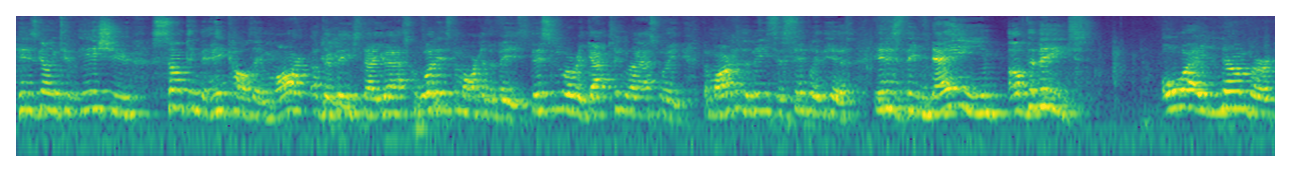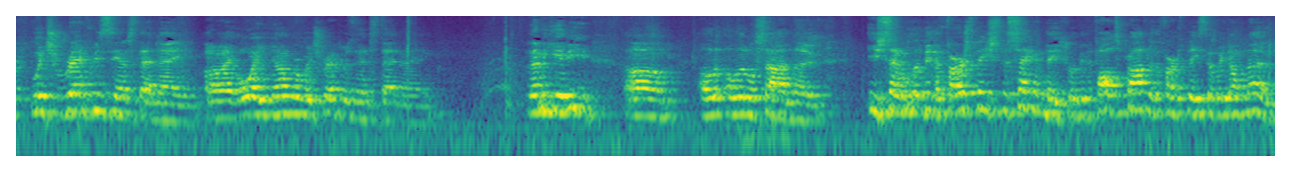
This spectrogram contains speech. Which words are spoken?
He's going to issue something that he calls a mark of the beast. Now, you ask, what is the mark of the beast? This is where we got to last week. The mark of the beast is simply this it is the name of the beast. Or a number which represents that name. All right? Or a number which represents that name. Let me give you um, a, a little side note. You say, will it be the first beast or the second beast? Will it be the false prophet or the first beast that we don't know?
